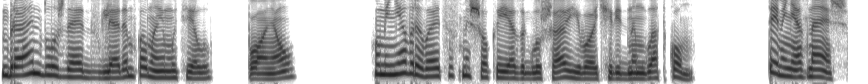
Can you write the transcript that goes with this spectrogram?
Брайан блуждает взглядом по моему телу. Понял. У меня вырывается смешок, и я заглушаю его очередным глотком. «Ты меня знаешь.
